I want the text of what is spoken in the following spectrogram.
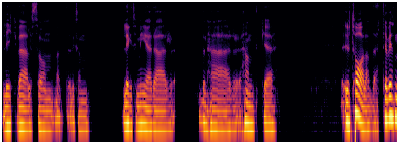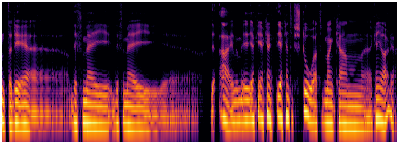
Likväl som att det liksom legitimerar den här Handke uttalandet. Jag vet inte, det är, det är för mig... Det är för mig eh, det är, jag, jag, kan inte, jag kan inte förstå att man kan, kan göra det.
